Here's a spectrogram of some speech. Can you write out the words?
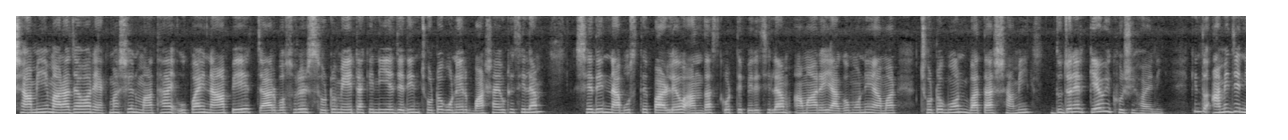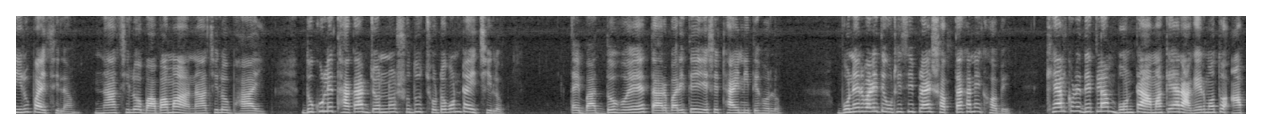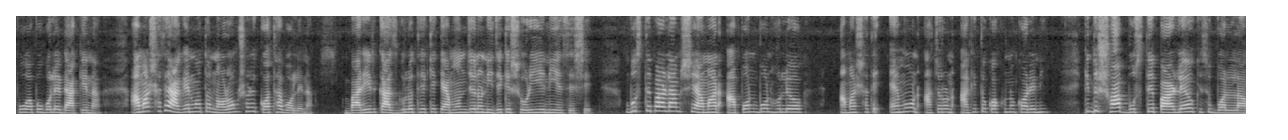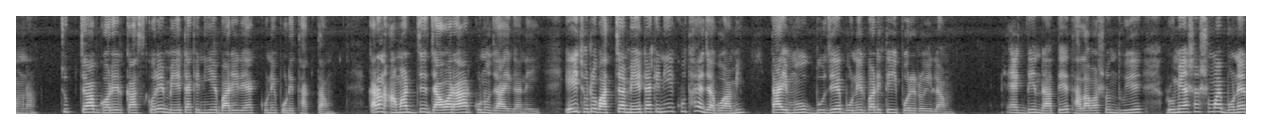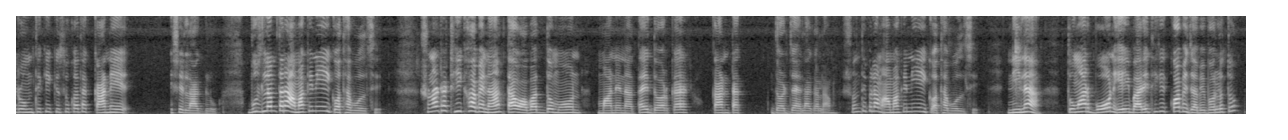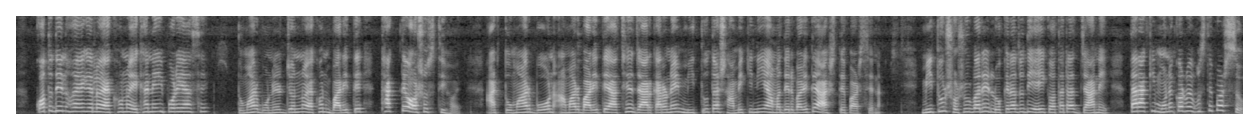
স্বামী মারা যাওয়ার এক মাসের মাথায় উপায় না পেয়ে চার বছরের ছোট মেয়েটাকে নিয়ে যেদিন ছোট বোনের বাসায় উঠেছিলাম, সেদিন না বুঝতে পারলেও আন্দাজ করতে পেরেছিলাম আমার এই আগমনে আমার ছোট বোন বা তার স্বামী দুজনের কেউই খুশি হয়নি। কিন্তু আমি যে নিরুপায় ছিলাম, না ছিল বাবা মা, না ছিল ভাই, দুকুলে থাকার জন্য শুধু ছোট বোনটাই ছিল। তাই বাধ্য হয়ে তার বাড়িতেই এসে ঠাঁই নিতে হলো। বোনের বাড়িতে উঠেছি প্রায় সপ্তাহখানেক হবে। খেয়াল করে দেখলাম বোনটা আমাকে আর আগের মতো আপু আপু বলে ডাকে না। আমার সাথে আগের মতো নরম স্বরে কথা বলে না। বাড়ির কাজগুলো থেকে কেমন যেন নিজেকে সরিয়ে নিয়েছে সে। বুঝতে পারলাম সে আমার আপন বোন হলেও আমার সাথে এমন আচরণ আগে তো কখনো করেনি। কিন্তু সব বুঝতে পারলেও কিছু বললাম না। চুপচাপ ঘরের কাজ করে মেয়েটাকে নিয়ে বাড়ির এক কোণে পড়ে থাকতাম। কারণ আমার যে যাওয়ার আর কোনো জায়গা নেই। এই ছোট বাচ্চা মেয়েটাকে নিয়ে কোথায় যাব আমি? তাই মুখ বুজে বোনের বাড়িতেই পড়ে রইলাম। একদিন রাতে থালা বাসন ধুয়ে রুমে আসার সময় বোনের রুম থেকে কিছু কথা কানে এসে লাগল। বুঝলাম তারা আমাকে নিয়েই কথা বলছে। শোনাটা ঠিক হবে না, তাও অবাধ্য মন মানে না, তাই দরকার কানটা দরজায় লাগালাম। শুনতে পেলাম আমাকে নিয়েই কথা বলছে। নীলা, তোমার বোন এই বাড়ি থেকে কবে যাবে বলো তো? কতদিন হয়ে গেল এখনও এখানেই পড়ে আছে। তোমার বোনের জন্য এখন বাড়িতে থাকতেও অস্বস্তি হয়। আর তোমার বোন আমার বাড়িতে আছে যার কারণে মিতু তার স্বামীকে নিয়ে আমাদের বাড়িতে আসতে পারছে না। মিতুর শ্বশুরবাড়ির লোকেরা যদি এই কথাটা জানে, তারা কি মনে করবে বুঝতে পারছ?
